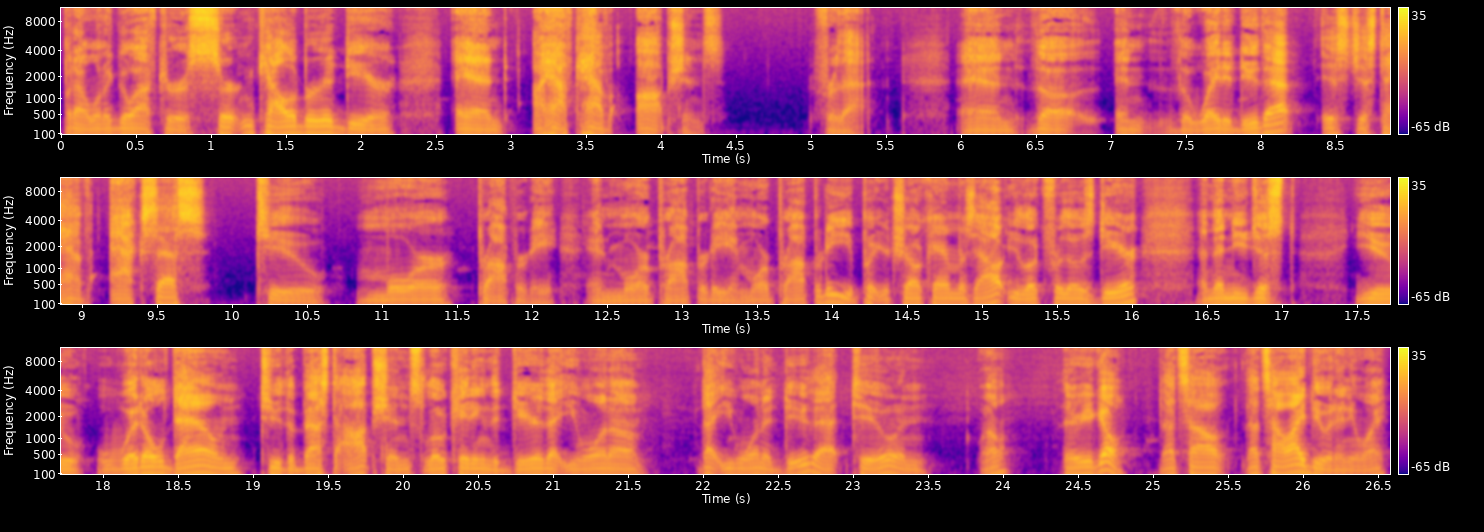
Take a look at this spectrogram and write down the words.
but I want to go after a certain caliber of deer and I have to have options for that. And the and the way to do that is just to have access to more property and more property and more property. You put your trail cameras out, you look for those deer, and then you just you whittle down to the best options, locating the deer that you want to that you want to do that to and well, there you go. That's how that's how I do it anyway.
